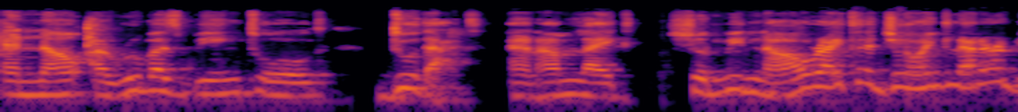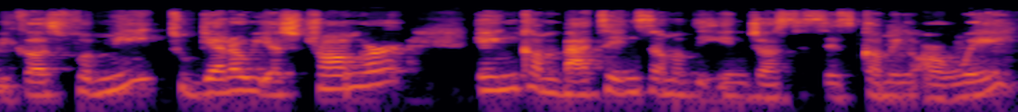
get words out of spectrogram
And now Aruba is being told, do that. And I'm like, should we now write a joint letter? Because for me, together we are stronger in combating some of the injustices coming our way.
